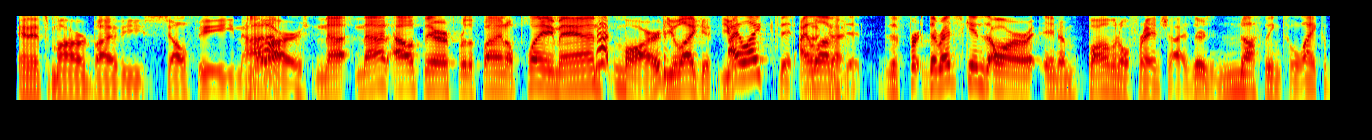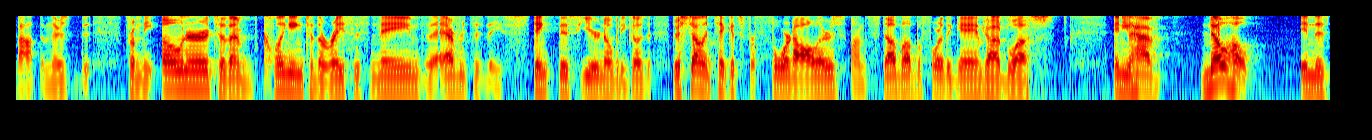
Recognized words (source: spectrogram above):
and it's marred by the selfie. Not Marred? not not out there for the final play, man. Not marred. You like it. You, I liked it. I Okay. loved it. The fir- the Redskins are an abominable franchise. There's nothing to like about them. There's the, from the owner to them clinging to the racist name to everything. They stink this year. Nobody goes. They're selling tickets for four dollars on StubHub before the game, God bless. and you have no hope in this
